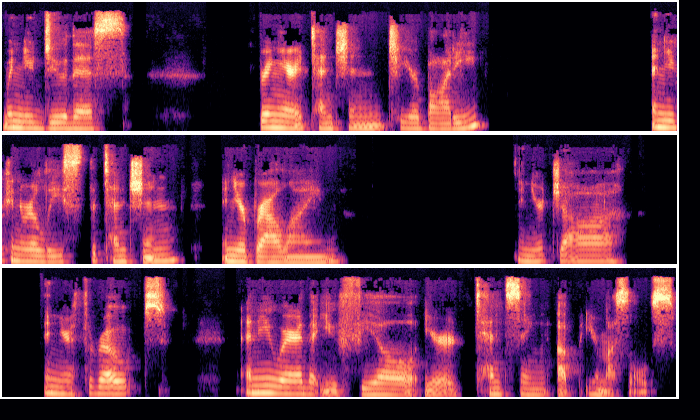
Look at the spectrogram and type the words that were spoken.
When you do this, bring your attention to your body and you can release the tension in your brow line, in your jaw, in your throat, anywhere that you feel you're tensing up your muscles.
